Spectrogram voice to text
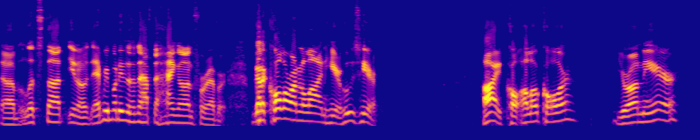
Uh, let's not. You know, everybody doesn't have to hang on forever. We've got a caller on the line here. Who's here? Hi, call, hello, caller. You're on the air.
